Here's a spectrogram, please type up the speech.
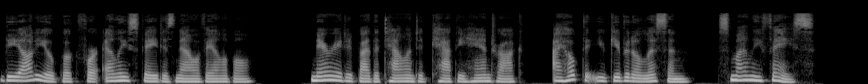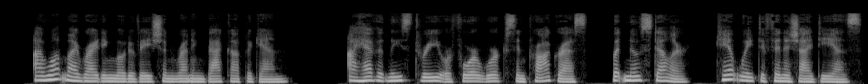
The audiobook for Ellie's Fate is now available. Narrated by the talented Kathy Handrock, I hope that you give it a listen. Smiley face. I want my writing motivation running back up again. I have at least three or four works in progress, but no stellar, can't wait to finish ideas.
